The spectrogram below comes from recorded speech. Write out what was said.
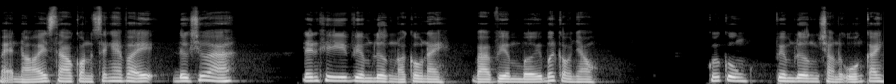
Mẹ nói sao con sẽ nghe vậy, được chưa à? Đến khi Viêm Lương nói câu này, bà Viêm mới bớt cau nhau. Cuối cùng, Viêm Lương chẳng được uống canh,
